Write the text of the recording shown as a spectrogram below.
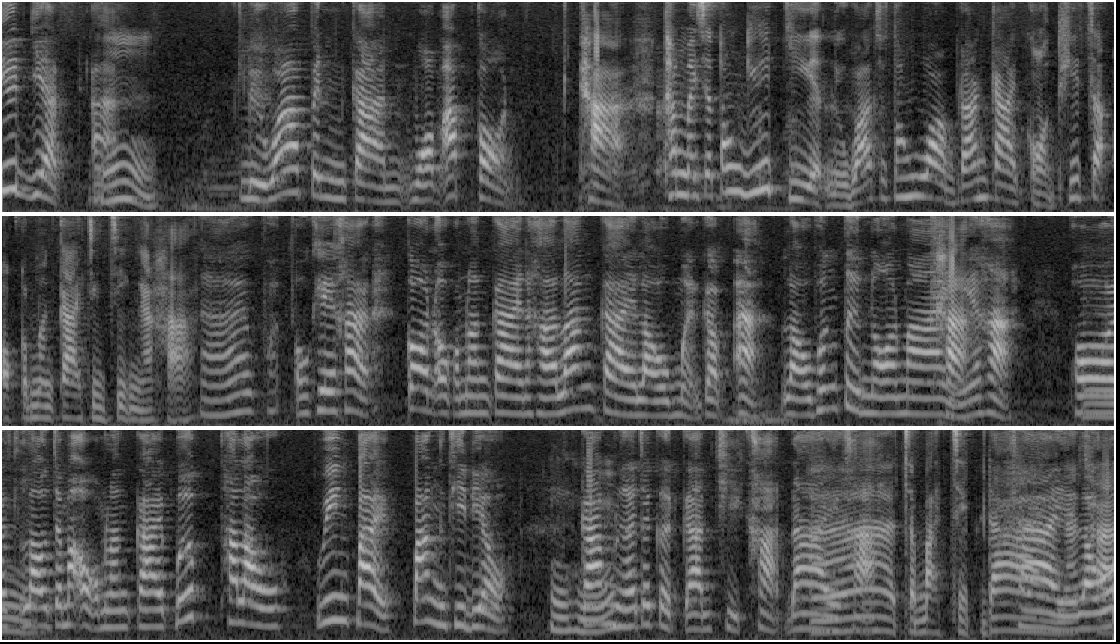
ยืดเหยียดอะอืม หรือว่าเป็นการวอร์มอัพก่อน ค่ะทำไมจะต้องยืดเหยียดหรือว่าจะต้องวอร์มร่างกายก่อนที่จะออกกำลังกายจริงๆอะคะนะโอเคค่ะ ก่อนออกกำลังกายนะคะ ร่างกายเราเหมือนกับอะเราเพิ่งตื่นนอนมาอค่ะย่างเงี้ยค่ะ พออม เราจะมาออกกำลังกายปุ๊บถ้าเราวิ่งไปปั้งทีเดียวอือหือ กล้ามเนื้อจะเกิดการฉีกขาดได้ค่ะอ่าจะบาดเจ็บได้ใช่นะคะเราก็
